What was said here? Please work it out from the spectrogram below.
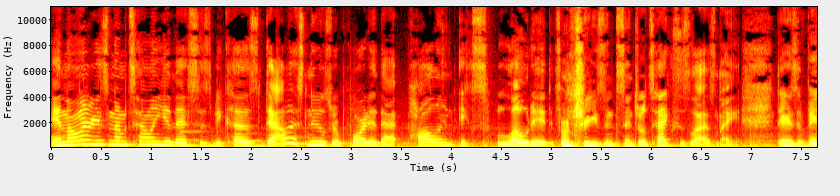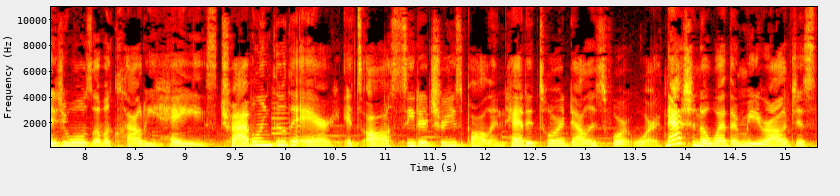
And the only reason I'm telling you this is because Dallas News reported that pollen exploded from trees in central Texas last night. There's visuals of a cloudy haze traveling through the air. It's all cedar trees pollen headed toward Dallas Fort Worth. National weather meteorologist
